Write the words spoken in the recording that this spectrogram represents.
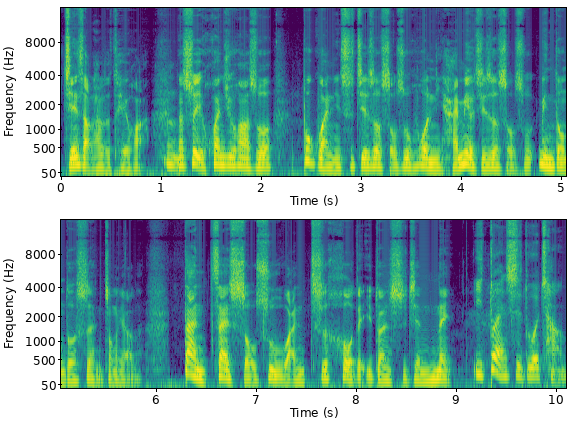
减少它的退化。那所以换句话说，不管你是接受手术或你还没有接受手术，运动都是很重要的。但在手术完之后的一段时间内，一段是多长？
